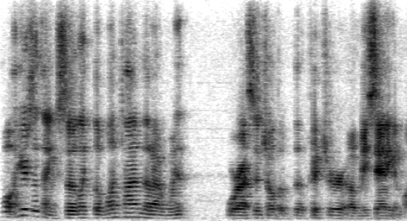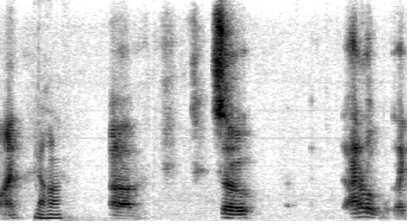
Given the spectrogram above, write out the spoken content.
Well, here's the thing. So, like the one time that I went, where I sent y'all the, the picture of me standing in line. Uh huh. Um, so I don't know. Like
